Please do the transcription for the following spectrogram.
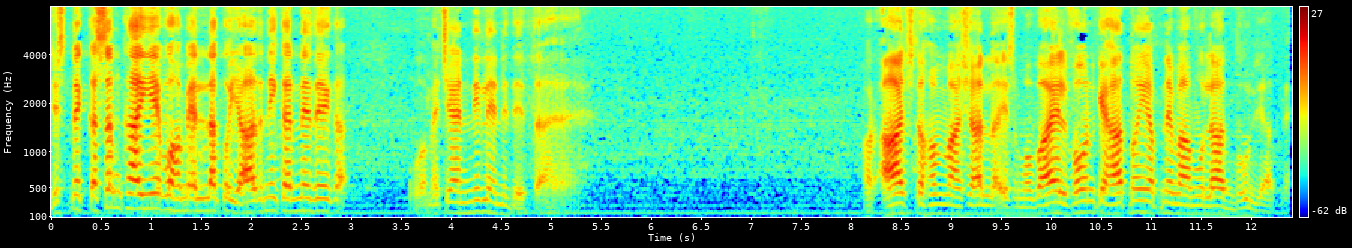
جس نے قسم کھائی ہے، وہ ہمیں اللہ کو یاد نہیں کرنے دے گا۔ وہ ہمیں چین نہیں لینے دیتا ہے۔ اور آج تو ہم ماشاءاللہ اس موبائل فون کے ہاتھوں ہی اپنے معمولات بھول جاتے ہیں۔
